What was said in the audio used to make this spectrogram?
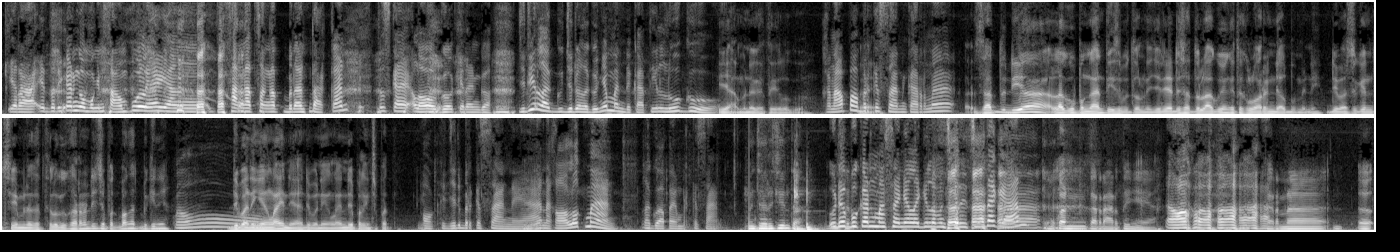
Kirain tadi kan ngomongin sampul ya yang sangat-sangat berantakan Terus kayak logo kirain gue Jadi lagu judul lagunya mendekati lugu Iya, mendekati lugu. Kenapa berkesan? Karena Satu dia lagu pengganti sebetulnya. Jadi ada satu lagu yang kita keluarin di album ini. Dimasukin si mendekati lugu karena dia cepet banget bikinnya. Oh Dibanding yang lain ya, dibanding yang lain dia paling cepat. Oke, jadi berkesan Iya. ya. Nah, kalau Lukman, lagu apa yang berkesan? Mencari cinta. Udah bukan masanya lagi lo mencari cinta kan? Bukan karena artinya ya. Oh. karena eh,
